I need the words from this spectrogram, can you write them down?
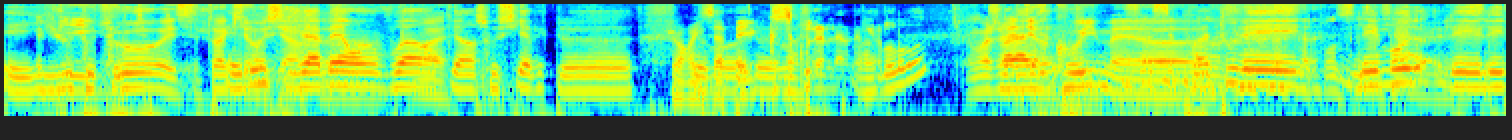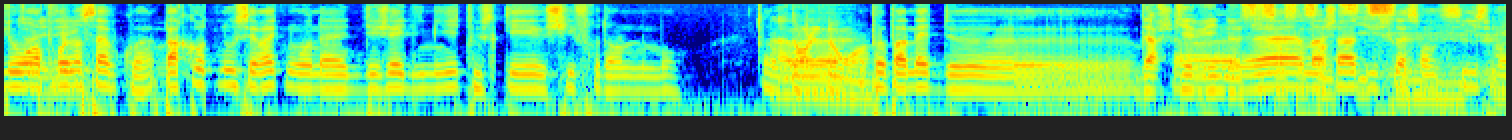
et Et il joue tout de suite. et c'est toi Et qui nous, si jamais euh, on voit ouais. qu'il y a un souci avec le. Genre, le il s'appelle. Moi j'allais Voilà, dire le- couille, mais. ça, c'est euh, tous les, les mots, les, noms les imprononçables quoi. Ouais. Par contre, nous, c'est vrai que nous, on a déjà éliminé tout ce qui est chiffres dans le mot. Dans, Ah Dans ouais, le nom. On hein. peut pas mettre de. Dark machin, Kevin, euh, 666, machin du 66, machin,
